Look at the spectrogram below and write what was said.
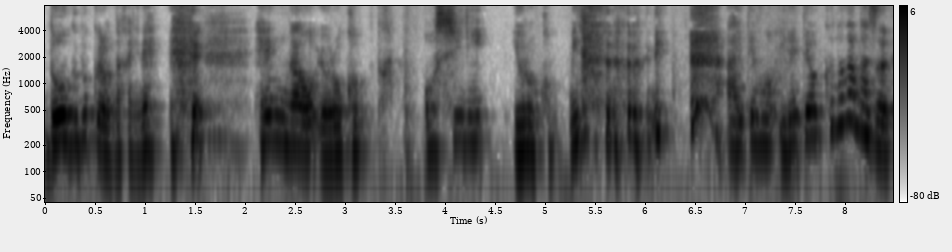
道具袋の中にね変顔喜ぶとかお尻喜ぶみたいな風に アイテムを入れておくのがまず、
